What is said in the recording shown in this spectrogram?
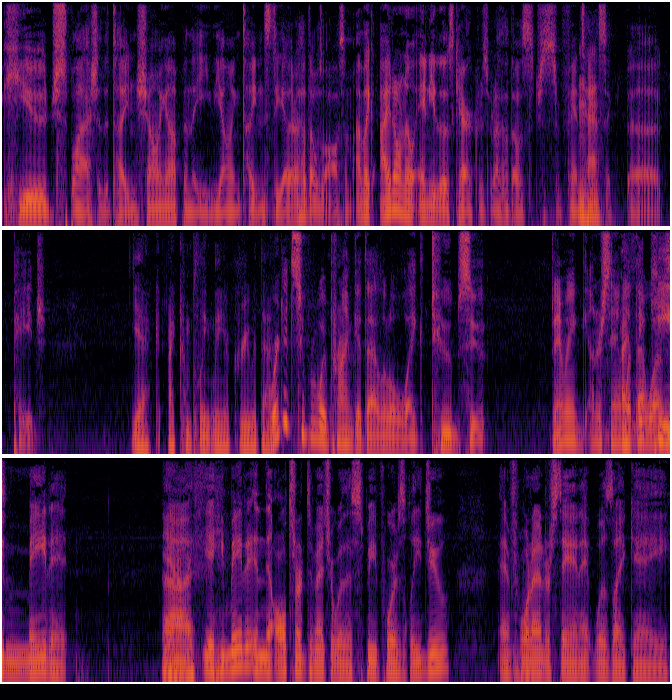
huge splash of the Titans showing up, and the yelling Titans together. I thought that was awesome. I like I don't know any of those characters, but I thought that was just a fantastic uh, page. Yeah, I completely agree with that. Where did Superboy Prime get that little like tube suit? Did anybody understand I what think that was? he made it. Yeah, uh, th- yeah, he made it in the alternate dimension where the Speed Force lead you, and from what Mhm. I understand, it was like a.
